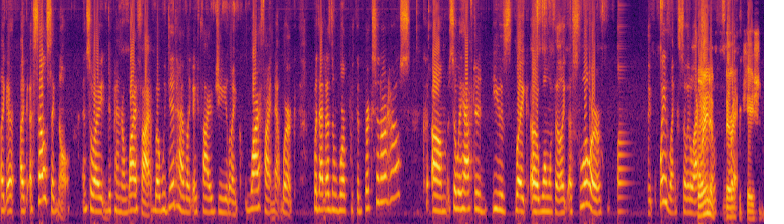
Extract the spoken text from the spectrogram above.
like a like a cell signal, and so I depend on Wi-Fi. But we did have like a 5G like Wi-Fi network, but that doesn't work with the bricks in our house. Um, so we have to use like a one with a, like a slower uh, like wavelength, so it'll actually Point of verification.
